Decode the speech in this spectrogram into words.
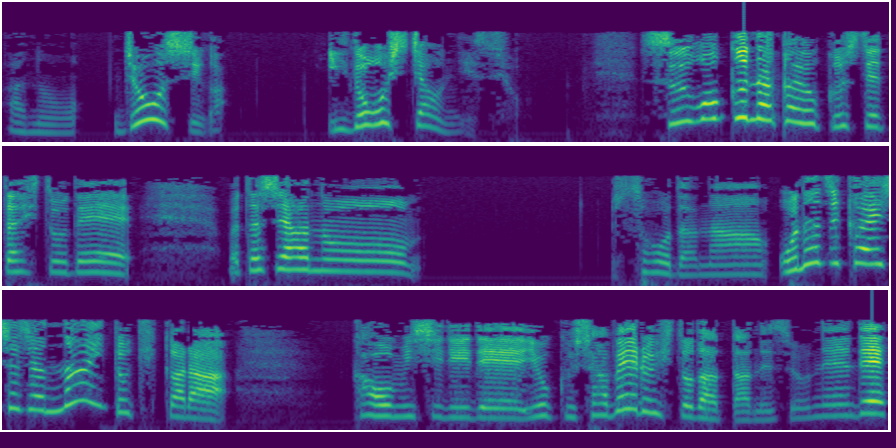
あの、上司が移動しちゃうんですよ。すごく仲良くしてた人で、私あの、そうだな、同じ会社じゃない時から顔見知りでよく喋る人だったんですよね。で、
